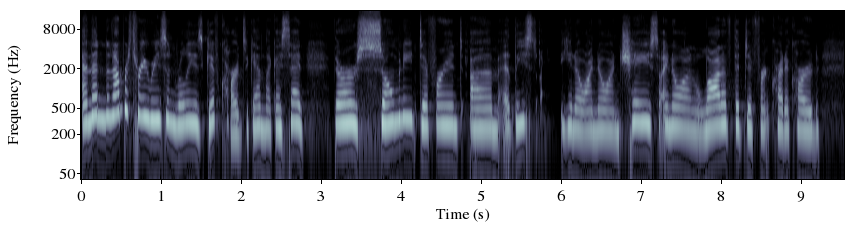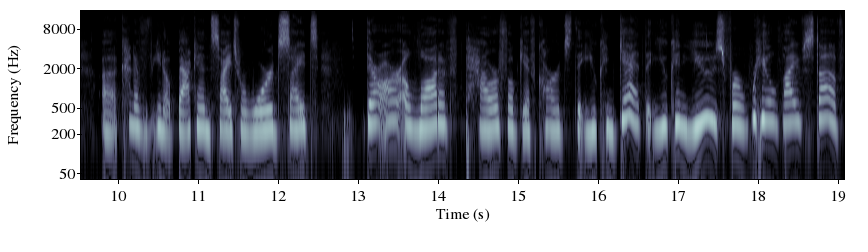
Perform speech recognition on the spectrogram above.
And then the number three reason really is gift cards. Again, like I said, there are so many different, um, at least, you know, I know on Chase, I know on a lot of the different credit card uh, kind of, you know, back end sites, reward sites, there are a lot of powerful gift cards that you can get that you can use for real life stuff.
